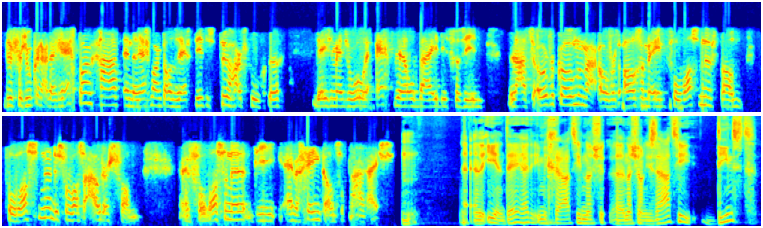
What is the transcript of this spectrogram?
de verzoeker naar de rechtbank gaat en de rechtbank dan zegt: dit is te hardvochtig. Deze mensen horen echt wel bij dit gezin. Laat ze overkomen, maar over het algemeen volwassenen van volwassenen, dus volwassen ouders van uh, volwassenen, die hebben geen kans op nareis. Hmm. Ja, en de IND, de Immigratie eh, Nationalisatiedienst,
